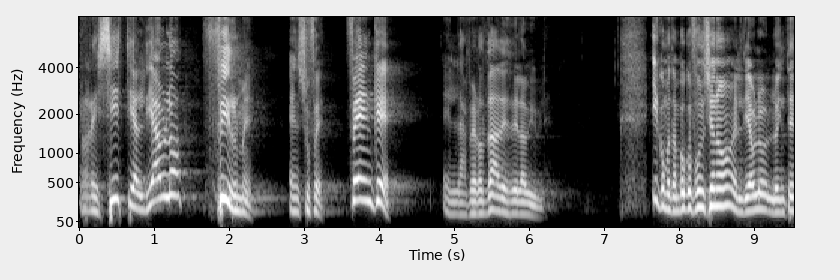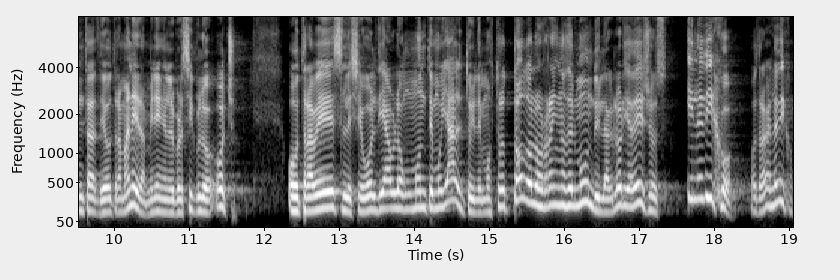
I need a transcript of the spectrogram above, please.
resiste al diablo firme en su fe. ¿Fe en qué? En las verdades de la Biblia. Y como tampoco funcionó, el diablo lo intenta de otra manera. Miren en el versículo 8. Otra vez le llevó el diablo a un monte muy alto y le mostró todos los reinos del mundo y la gloria de ellos. Y le dijo, otra vez le dijo,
